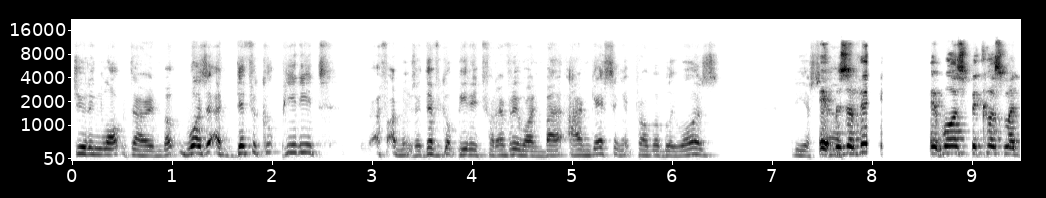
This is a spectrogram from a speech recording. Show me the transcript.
during lockdown. But was it a difficult period? I mean, it was a difficult period for everyone, but I'm guessing it probably was for yourself. It was a very. It was because my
